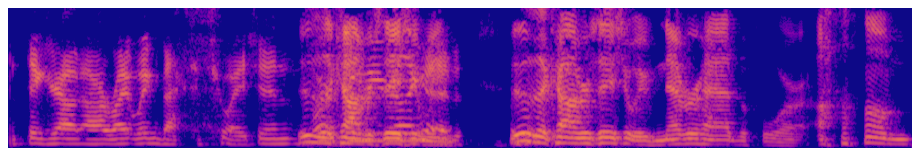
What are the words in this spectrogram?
and figure out our right wing back situation. This is a conversation really we. This is a conversation we've never had before. Um,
